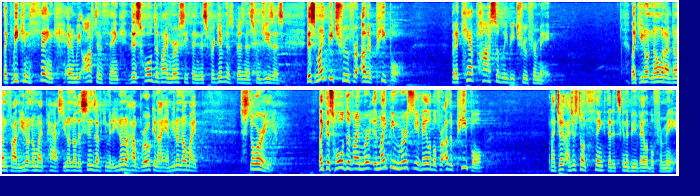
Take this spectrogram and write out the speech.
Like, we can think, and we often think, this whole divine mercy thing, this forgiveness business from Jesus, this might be true for other people, but it can't possibly be true for me. Like, you don't know what I've done, Father. You don't know my past. You don't know the sins I've committed. You don't know how broken I am. You don't know my story. Like, this whole divine mercy, it might be mercy available for other people, but I just, I just don't think that it's going to be available for me.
